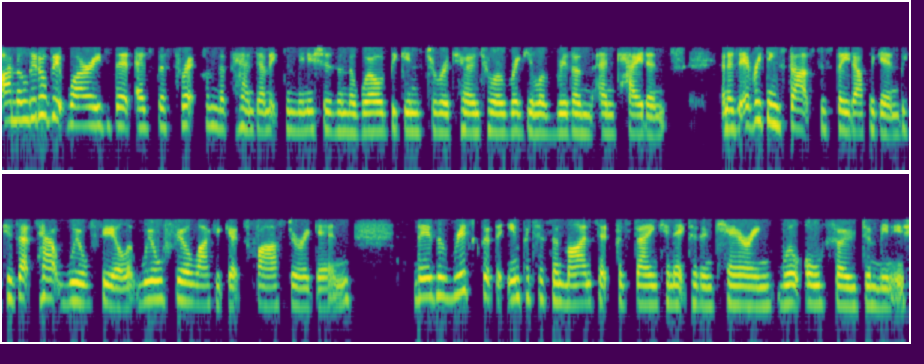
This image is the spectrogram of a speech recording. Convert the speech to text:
I'm a little bit worried that as the threat from the pandemic diminishes and the world begins to return to a regular rhythm and cadence, and as everything starts to speed up again, because that's how it will feel, it will feel like it gets faster again. There's a risk that the impetus and mindset for staying connected and caring will also diminish.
